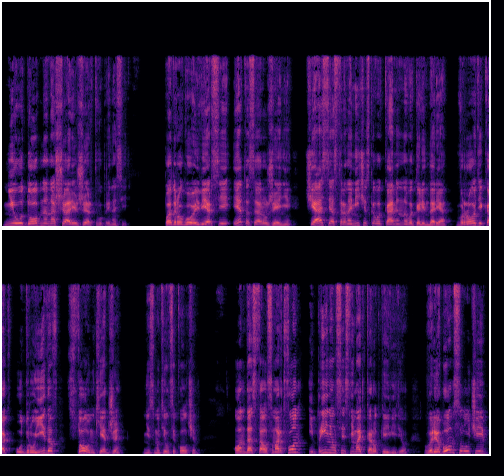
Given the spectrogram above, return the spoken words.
Неудобно на шаре жертву приносить. По другой версии, это сооружение – часть астрономического каменного календаря, вроде как у друидов в Стоунхедже, не смутился Колчин. Он достал смартфон и принялся снимать короткое видео. В любом случае,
